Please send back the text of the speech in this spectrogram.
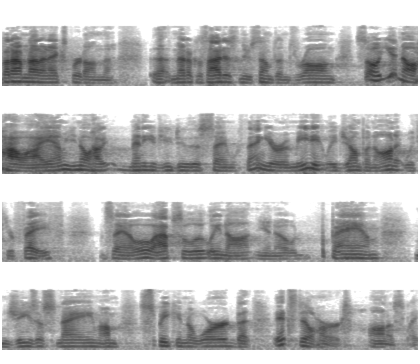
but I'm not an expert on the uh, medical side. I just knew something's wrong. So you know how I am. You know how many of you do this same thing. You're immediately jumping on it with your faith saying, oh, absolutely not. You know, bam, in Jesus' name, I'm speaking the word, but it still hurt, honestly.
